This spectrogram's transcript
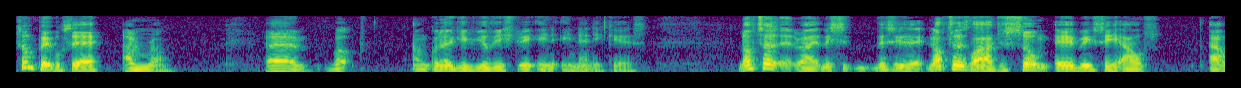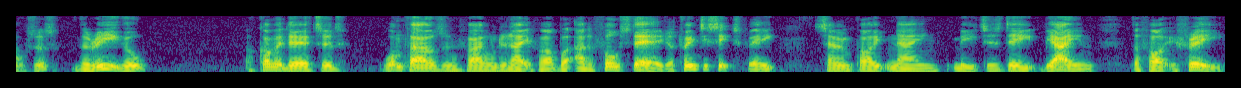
some people say I'm wrong. Um, but I'm going to give you the history in, in any case. Not a, right. This is this is it. Not as large as some ABC house houses. The Regal accommodated 1,584, but had a full stage of 26 feet, 7.9 meters deep, behind the 43,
